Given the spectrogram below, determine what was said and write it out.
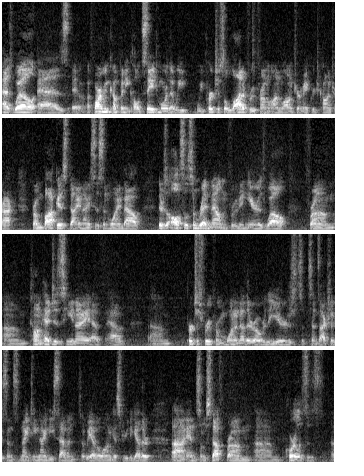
as well as a, a farming company called Sagemoor that we we purchase a lot of fruit from on long term acreage contract from Bacchus, Dionysus, and Weinbau. There's also some Red Mountain fruit in here as well from um, Tom Hedges. He and I have have um, purchased fruit from one another over the years since actually since 1997. So we have a long history together, uh, and some stuff from um, Corliss's uh,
